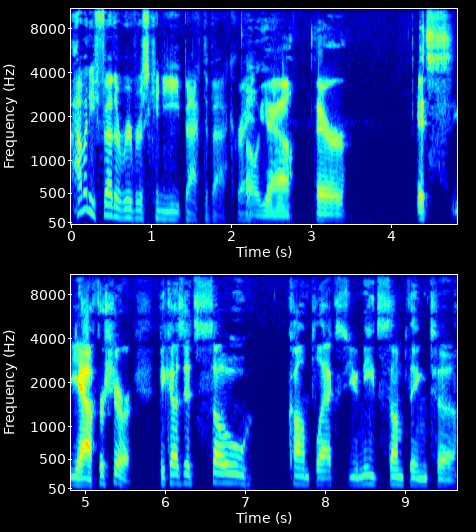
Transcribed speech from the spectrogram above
how many feather rivers can you eat back to back, right? Oh yeah, they're it's yeah for sure because it's so complex. You need something to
